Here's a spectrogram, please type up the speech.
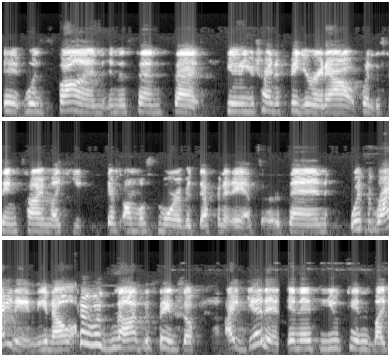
it was fun in the sense that you know you're trying to figure it out, but at the same time, like you, there's almost more of a definite answer than with writing. You know, it was not the same. So I get it. And if you can, like,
